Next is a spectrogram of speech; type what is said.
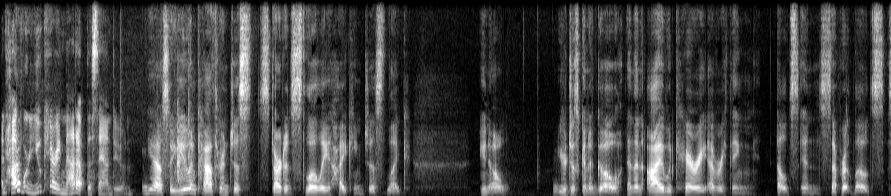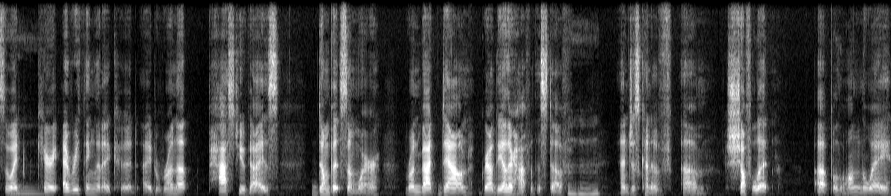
And how were you carrying that up the sand dune? Yeah, so you and Kathryn just started slowly hiking, just like, you know, you're just gonna go. And then I would carry everything else in separate loads. So I'd Mm. carry everything that I could. I'd run up past you guys, dump it somewhere, run back down, grab the other half of the stuff, Mm-hmm. and just kind of um, shuffle it up along the way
